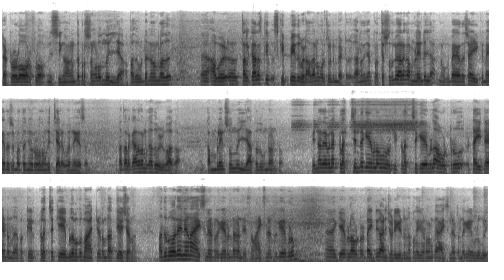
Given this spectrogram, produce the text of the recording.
പെട്രോളോ ഓവർഫ്ലോ മിസ്സിങ്ങോ അങ്ങനത്തെ പ്രശ്നങ്ങളൊന്നും ഇല്ല. അപ്പോൾ അതുകൊണ്ട് തന്നെ നമ്മളത് തൽക്കാലം സ്കിപ്പ് സ്കിപ്പ് ചെയ്ത് വിടാം. അതാണ് കുറച്ചുകൂടി ബെറ്റർ കാരണം എന്ന് പ്രത്യക്ഷത്തിൽ വേറെ കംപ്ലയിന്റ് ഇല്ല. നമുക്ക് ഏകദേശം അഴിക്കുമ്പോൾ ഏകദേശം പത്തഞ്ഞൂറോളം നമുക്ക് ചിലവ് തന്നെ കേസാണ്. അപ്പോൾ തൽക്കാലം നമുക്കത് ഒഴിവാക്കാം. കംപ്ലയിൻസ് ഒന്നും ഇല്ലാത്തത് കൊണ്ടാണ് കേട്ടോ പിന്നെ അതേപോലെ ക്ലച്ചിന്റെ കേബിൾ നമ്മൾ നോക്കി. ക്ലച്ച് കേബിൾ ഔട്ടർ ടൈറ്റ് ആയിട്ടുണ്ട് അപ്പോൾ ക്ലച്ച് കേബിൾ നമുക്ക് മാറ്റിയിടേണ്ട അത്യാവശ്യമാണ്. അതുപോലെ തന്നെയാണ് ആക്സിലേറ്റർ കേബിളിന്റെ കണ്ടീഷൻ ആക്സിലേറ്റർ കേബിളും കേബിൾ ഔട്ടർ ടൈറ്റ് കാണിച്ചു കൊടുക്കിയിട്ടുണ്ട് അപ്പോൾ കൈയോടെ നമുക്ക് ആക്സിലേറ്ററിന്റെ കേബിളും കൂടി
